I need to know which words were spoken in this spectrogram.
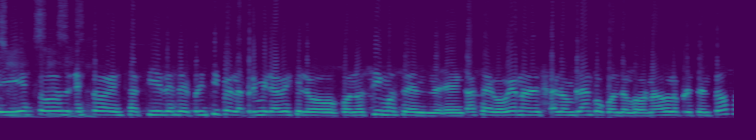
Y esto, esto es así desde el principio, la primera vez que lo conocimos en, en Casa de Gobierno, en el Salón Blanco, cuando el gobernador lo presentó,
